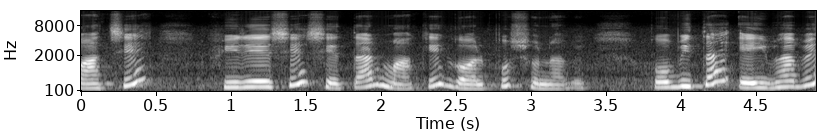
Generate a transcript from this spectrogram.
পাঁচে ফিরে এসে সে তার মাকে গল্প শোনাবে। কবিতা এইভাবে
